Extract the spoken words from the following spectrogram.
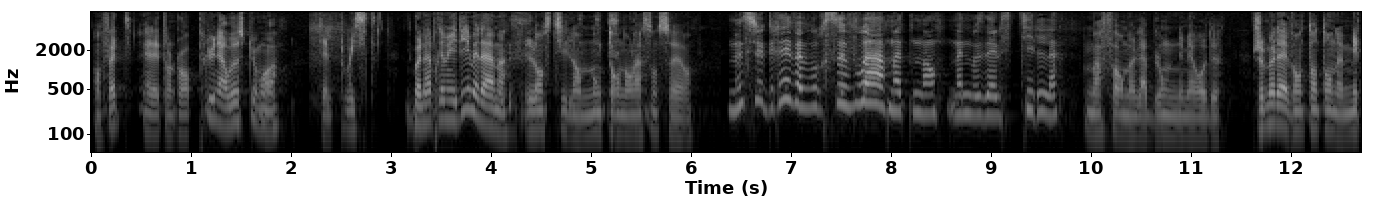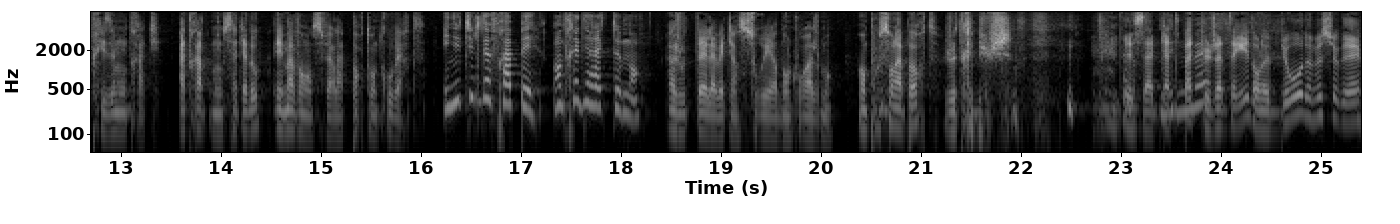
En fait, elle est encore plus nerveuse que moi. Quel twist. Bon après-midi, mesdames, lance-t-il en montant dans l'ascenseur. Monsieur Gray va vous recevoir maintenant, mademoiselle Steele. M'informe la blonde numéro 2. Je me lève en tentant de maîtriser mon trac, attrape mon sac à dos et m'avance vers la porte entr'ouverte. Inutile de frapper, entrez directement. ajoute-t-elle avec un sourire d'encouragement. En poussant la porte, je trébuche. et c'est à quatre pattes que j'atterris dans le bureau de Monsieur Gray.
